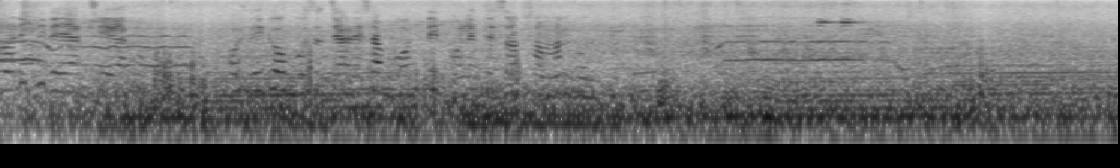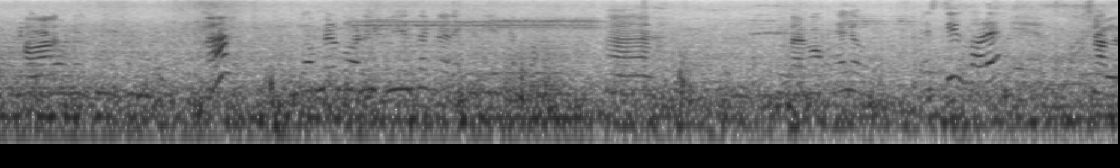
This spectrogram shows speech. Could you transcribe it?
বাড়ি ফিরে যাচ্ছি এখন। ওইদিকেও বসেছে আর এসব ভর্তি বলেছে সব সামান ভর্তি আমার হ্যাঁ? গমের গণেশ নিয়েছে একটা রেখে দিয়েছে হ্যাঁ। দেখো। হ্যালো এসছিস ঘরে? চলো।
